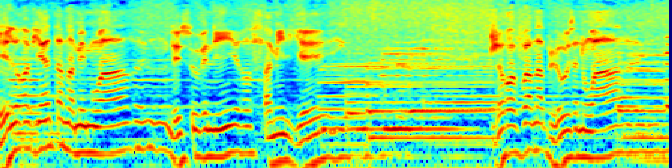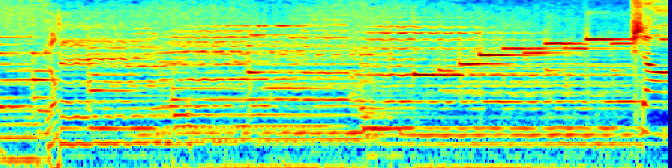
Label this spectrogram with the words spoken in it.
Il revient à ma mémoire des souvenirs familiers. Je revois ma blouse noire. Charles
